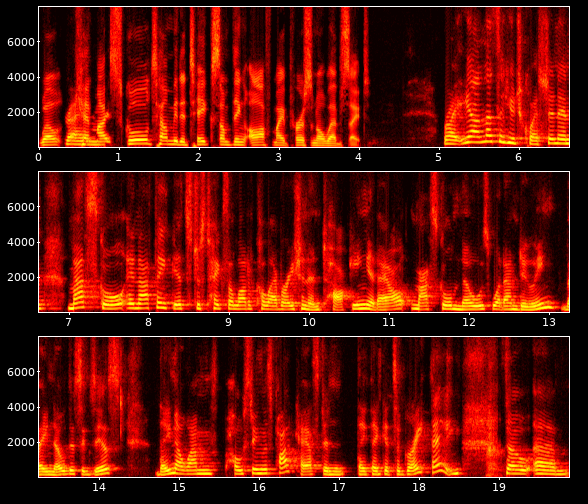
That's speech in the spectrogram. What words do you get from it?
well, Right. can my school tell me to take something off my personal website? Right. Yeah. And that's a huge question. And my school, and I think it just takes a lot of collaboration and talking it out. My school knows what I'm doing, they know this exists. They know I'm hosting this podcast and they think it's a great thing. So, um,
